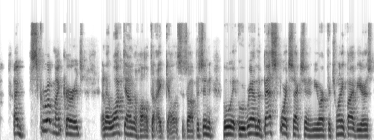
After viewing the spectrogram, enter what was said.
I screw up my courage and I walk down the hall to Ike Gellis's office, and who, who ran the best sports section in New York for 25 years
